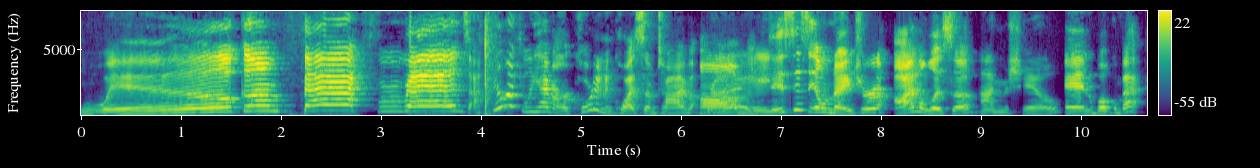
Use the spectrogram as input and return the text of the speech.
Welcome back, friends. I feel like we haven't recorded in quite some time. Um, Right. this is Ill Natured. I'm Alyssa, I'm Michelle. and welcome back.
